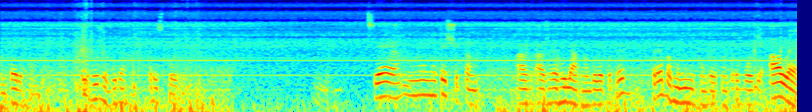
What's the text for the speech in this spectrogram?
амперів там. Це дуже буде пристойно. Це ну, не те, щоб там аж, аж регулярно було потреб, треба мені конкретно в роботі, але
